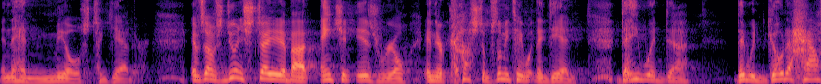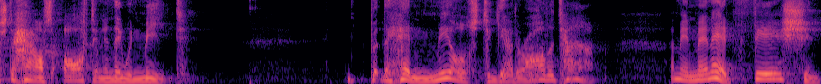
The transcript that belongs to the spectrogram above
and they had meals together. As I was doing a study about ancient Israel and their customs, let me tell you what they did. They would, uh, they would go to house to house often and they would meet. But they had meals together all the time. I mean, man, they had fish and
